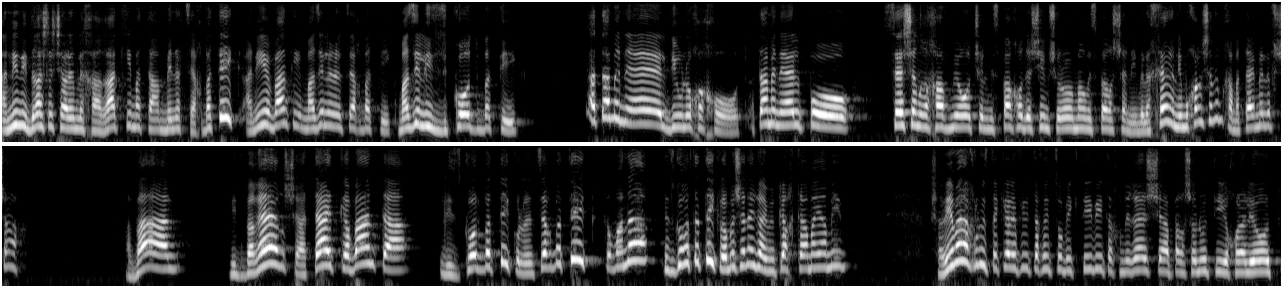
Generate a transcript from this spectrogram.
אני נדרש לשלם לך רק אם אתה מנצח בתיק. אני הבנתי מה זה לנצח בתיק, מה זה לזכות בתיק. אתה מנהל דיון הוכחות, אתה מנהל פה סשן רחב מאוד של מספר חודשים, שלא לומר מספר שנים, ולכן אני מוכן לשלם לך 200 אלף ש"ח. אבל מתברר שאתה התכוונת לזכות בתיק או לנצח בתיק, כוונה לסגור את התיק, לא משנה גם אם ייקח כמה ימים. עכשיו, אם אנחנו נסתכל לפי תכלית סובייקטיבית, אנחנו נראה שהפרשנות היא יכולה להיות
